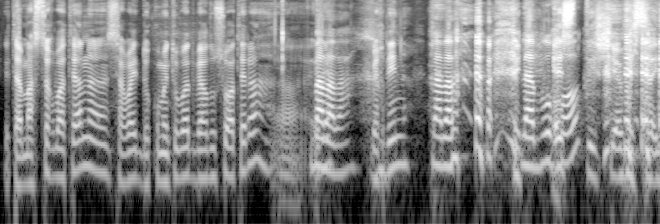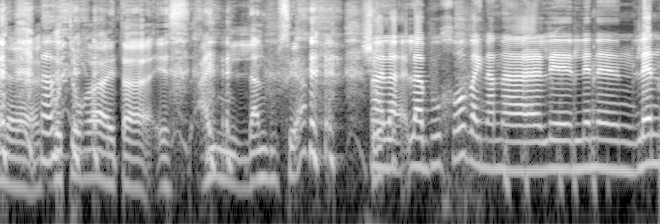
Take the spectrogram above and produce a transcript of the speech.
Eta master batean, eh, zerbait dokumentu bat behar duzu atera? Uh, ba, ba, ba. Berdin? Ba, ba, ba. Laburro. Ez tixia bezain uh, gotora eta ez hain lan luzea? Ba, la, laburro, baina lehen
